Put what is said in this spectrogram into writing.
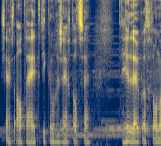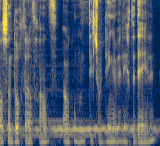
Ze heeft altijd stiekem gezegd dat ze het heel leuk had gevonden als ze een dochter had gehad. Ook om dit soort dingen wellicht te delen.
